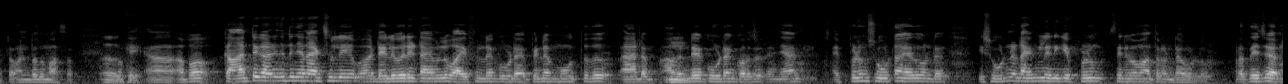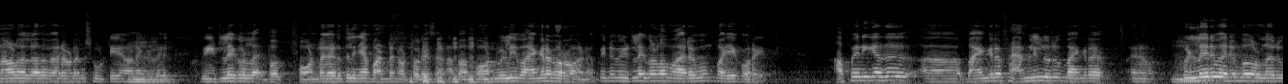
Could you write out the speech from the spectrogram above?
എട്ട് ഒൻപത് മാസം. ഓക്കെ. അപ്പോൾ കാറ്റ് കഴിഞ്ഞിട്ട് ഞാൻ ആക്ച്വലി ഡെലിവറി ടൈമിൽ വൈഫിന്റെ കൂടെ പിന്നെ മൂത്തത് ആഡം അതിന്റെ കൂടെ കുറച്ച് ഞാൻ എപ്പോഴും ഷൂട്ട് ആയതുകൊണ്ട് ഈ ഷൂട്ടിന്റെ ടൈമിൽ എനിക്ക് എപ്പോഴും സിനിമ മാത്രമേ ഉണ്ടാവുള്ളൂ. പ്രത്യേകിച്ച് എറണാകുളം അല്ലാതെ വേറെ എവിടെ ഷൂട്ട് ചെയ്യുകയാണെങ്കിൽ വീട്ടിലേക്കുള്ള ഇപ്പൊ ഫോണിന്റെ കാര്യത്തിൽ ഞാൻ പണ്ട് നൊട്ടോറിയസ് ആണ്. അപ്പൊ ഫോൺ വിളി ഭയങ്കര കുറവാണ്. പിന്നെ വീട്ടിലേക്കുള്ള വരവും പയ്യെ കുറയും. അപ്പൊ എനിക്കത് ഭയങ്കര ഫാമിലിയിൽ ഒരു ഭയങ്കര പിള്ളേര് വരുമ്പോ ഉള്ള ഒരു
